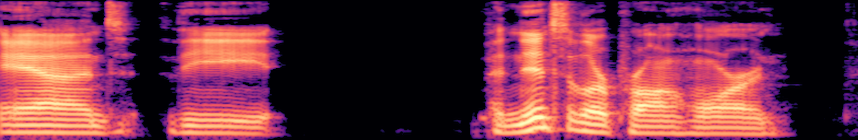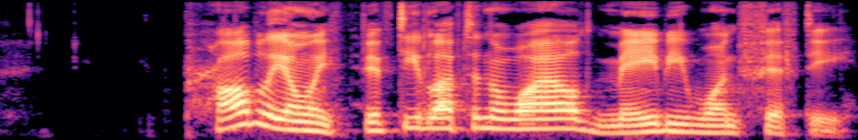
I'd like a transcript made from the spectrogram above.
And the peninsular pronghorn, probably only 50 left in the wild, maybe 150.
